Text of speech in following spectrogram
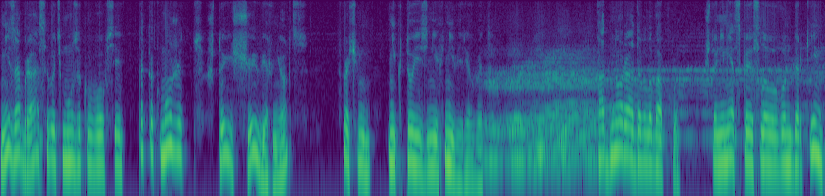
не забрасывать музыку вовсе, так как может, что еще и вернется. Впрочем, никто из них не верил в это. Одно радовало бабку, что немецкое слово «вундеркинд»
